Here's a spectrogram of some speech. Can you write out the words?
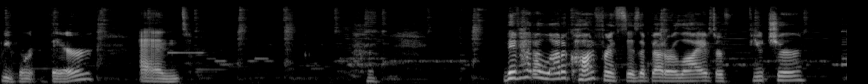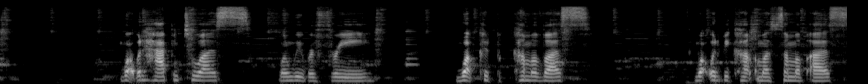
we weren't there. And they've had a lot of conferences about our lives, our future, what would happen to us when we were free, what could become of us, what would become of some of us,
